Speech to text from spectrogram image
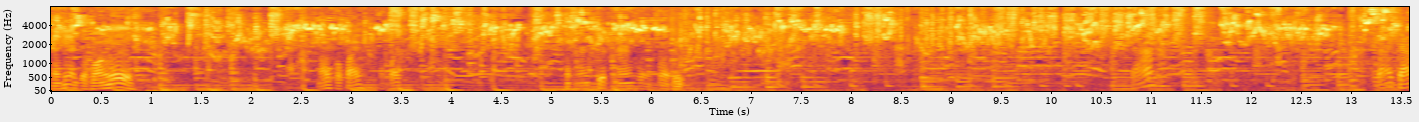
ให้เฮียนจะฟังเลยเอาเข้าไปเข้าไปหางเก็บหางก่อนก็ดีจ้าจ้าจ้า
